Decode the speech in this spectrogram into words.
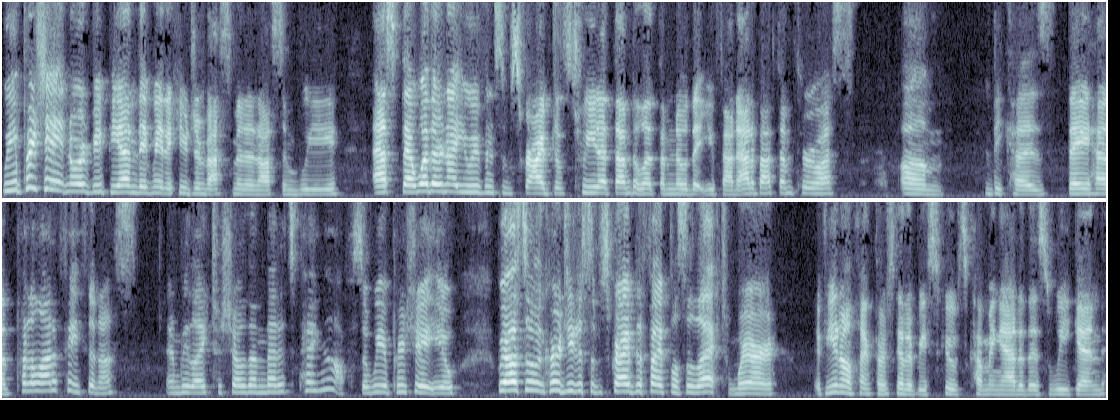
we appreciate NordVPN. They've made a huge investment in us, and we ask that whether or not you even subscribe, just tweet at them to let them know that you found out about them through us. Um, because they have put a lot of faith in us and we like to show them that it's paying off. So we appreciate you. We also encourage you to subscribe to Fightful Select, where if you don't think there's going to be scoops coming out of this weekend,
